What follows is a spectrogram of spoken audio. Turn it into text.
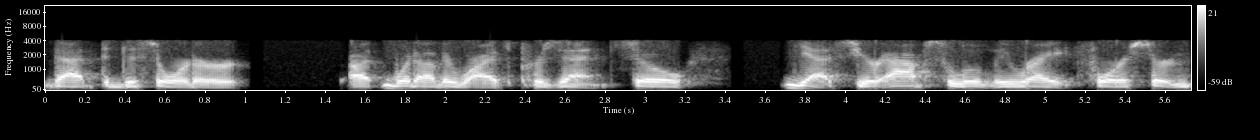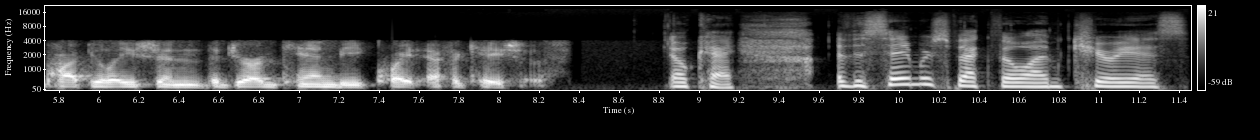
that the disorder uh, would otherwise present. So yes you're absolutely right. For a certain population the drug can be quite efficacious. Okay. In the same respect though i'm curious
